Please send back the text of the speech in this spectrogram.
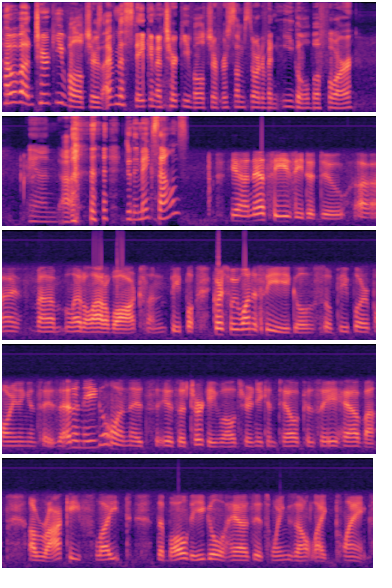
How about turkey vultures? I've mistaken a turkey vulture for some sort of an eagle before. And uh, do they make sounds? Yeah, and that's easy to do. Uh, I've um, led a lot of walks, and people. Of course, we want to see eagles, so people are pointing and say, "Is that an eagle?" And it's it's a turkey vulture, and you can tell because they have a, a rocky flight. The bald eagle has its wings out like planks,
